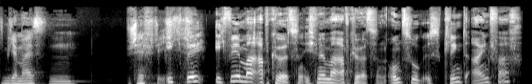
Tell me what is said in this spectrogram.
die mich am meisten beschäftigt. Ich will, ich will mal abkürzen. Ich will mal abkürzen. Umzug ist, klingt einfach,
